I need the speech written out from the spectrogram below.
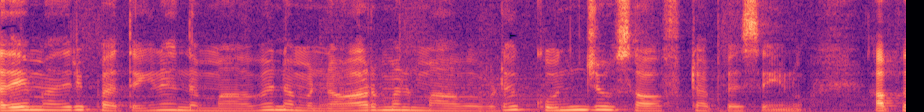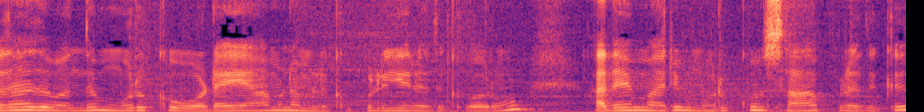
அதே மாதிரி பார்த்திங்கன்னா இந்த மாவை நம்ம நார்மல் மாவை விட கொஞ்சம் சாஃப்டாக பிசையணும். அப்போ தான் அது வந்து முறுக்கு உடையாமல் நம்மளுக்கு புளியறதுக்கு வரும். அதே மாதிரி முறுக்கும் சாப்பிட்றதுக்கு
